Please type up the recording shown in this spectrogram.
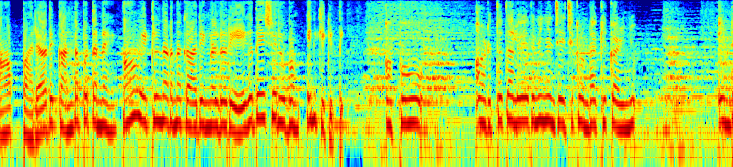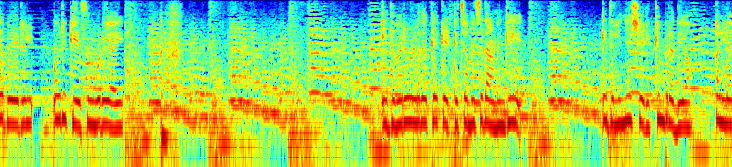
ആ പരാതി കണ്ടപ്പോ തന്നെ ആ വീട്ടിൽ നടന്ന കാര്യങ്ങളുടെ ഒരു ഏകദേശ രൂപം എനിക്ക് കിട്ടി. അപ്പോ അടുത്ത തലവേദന ഞാൻ ചേച്ചിക്ക് ഉണ്ടാക്കി കഴിഞ്ഞു. എന്റെ പേരിൽ ഒരു കേസും കൂടിയായി. ഇതുവരെ ഉള്ളതൊക്കെ കെട്ടിച്ചമച്ചതാണെങ്കിൽ ഇതിൽ ഞാൻ ശരിക്കും പ്രതിയോ അല്ലേ?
